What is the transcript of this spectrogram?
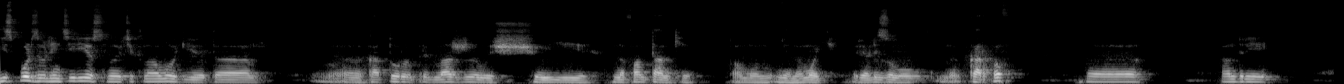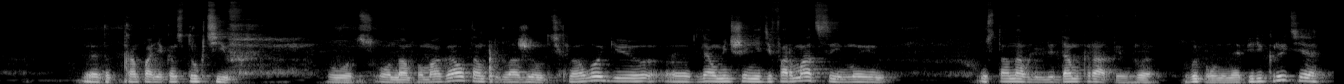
Использовали интересную технологию, это, э, которую предложил еще и на фонтанке, по-моему, не, на мойке, реализовал э, Карпов э, Андрей. Это компания «Конструктив». Вот, он нам помогал, там предложил технологию. Для уменьшения деформации мы устанавливали домкраты в выполненное перекрытие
